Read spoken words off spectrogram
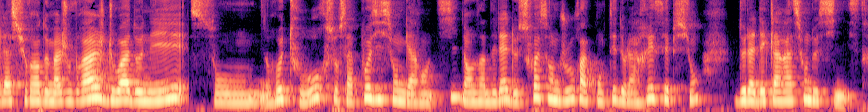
l'assureur de dommage ouvrage doit donner son retour sur sa position de garantie dans un délai de 60 jours à compter de la réception de la déclaration de sinistre.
